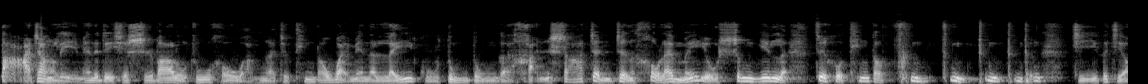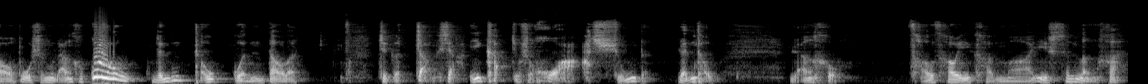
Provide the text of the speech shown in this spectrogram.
大帐里面的这些十八路诸侯王啊，就听到外面的擂鼓咚咚的，喊杀阵阵。后来没有声音了，最后听到蹭蹭蹭蹭蹭几个脚步声，然后咕噜噜，人头滚到了这个帐下，一看就是华雄的人头。然后曹操一看嘛，一身冷汗，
